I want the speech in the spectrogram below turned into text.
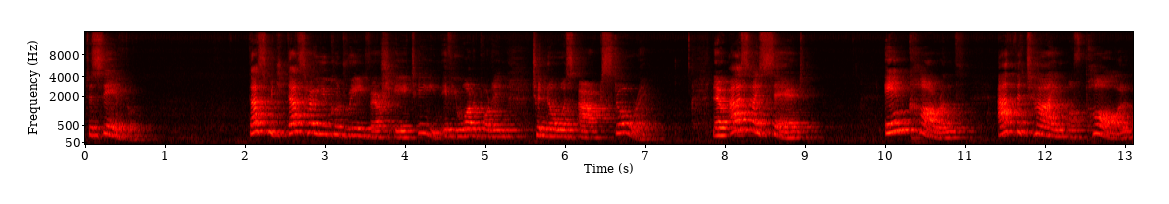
to save them. That's, that's how you could read verse 18 if you want to put in to Noah's Ark story. Now, as I said, in Corinth, at the time of Paul,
